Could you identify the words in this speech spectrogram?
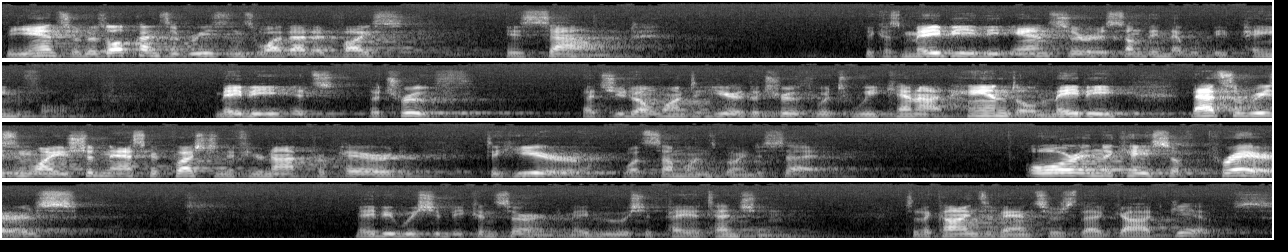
the answer. There's all kinds of reasons why that advice is sound. Because maybe the answer is something that would be painful. Maybe it's the truth that you don't want to hear, the truth which we cannot handle. Maybe that's the reason why you shouldn't ask a question if you're not prepared to hear what someone's going to say. Or in the case of prayers, maybe we should be concerned. Maybe we should pay attention to the kinds of answers that God gives.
